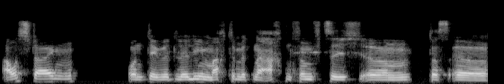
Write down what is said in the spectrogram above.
aussteigen. Und David Lilly machte mit einer 58 ähm, das äh,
